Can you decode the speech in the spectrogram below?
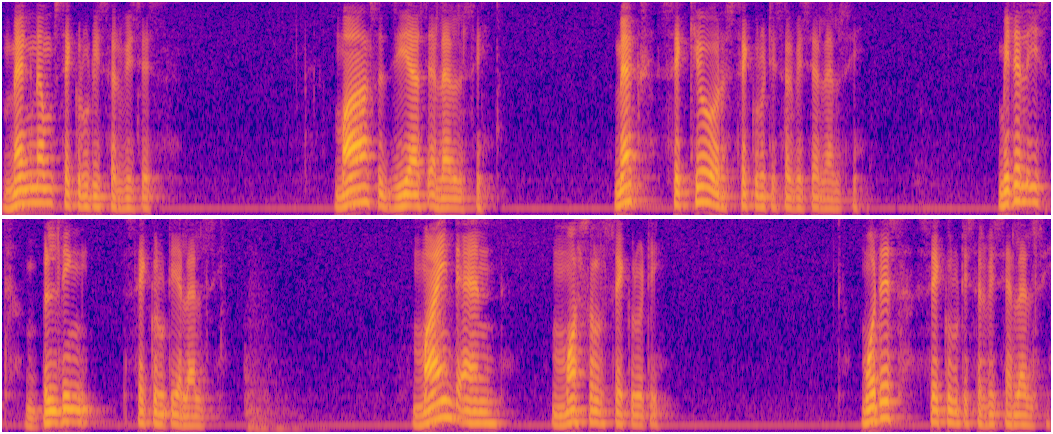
Magnum security services Mass GS LLC max secure security service LLC middle east building security LLC mind and muscle security Modes security service LLC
